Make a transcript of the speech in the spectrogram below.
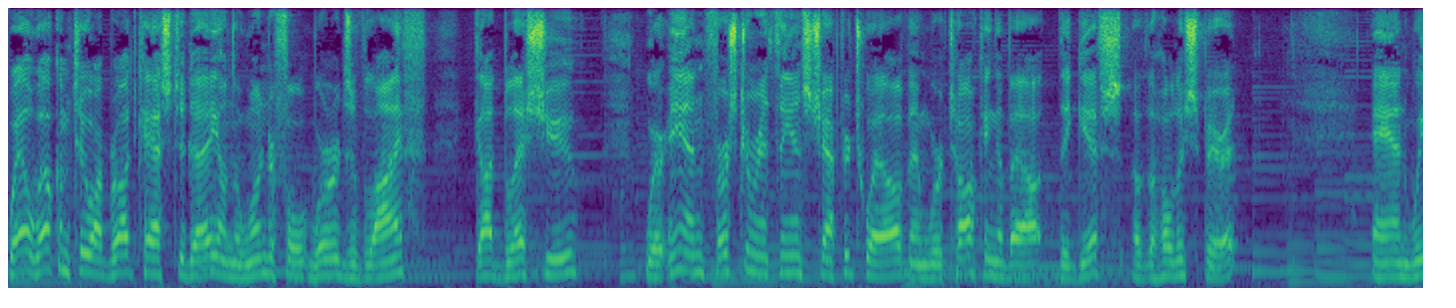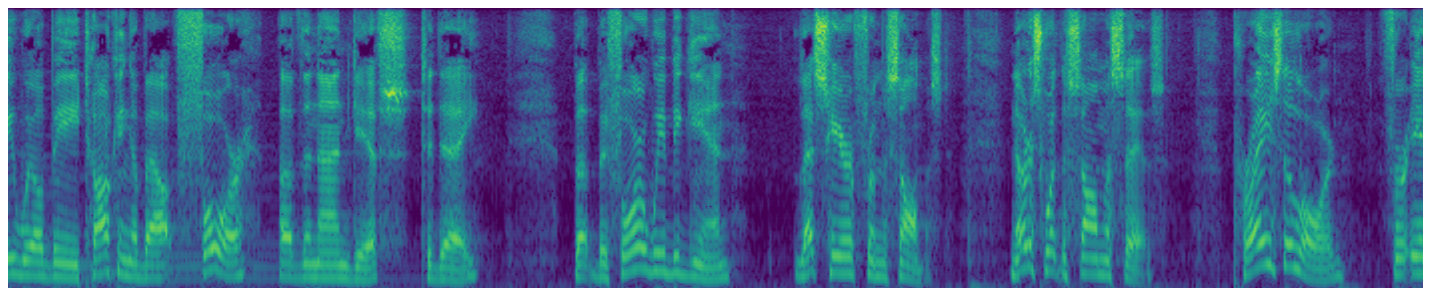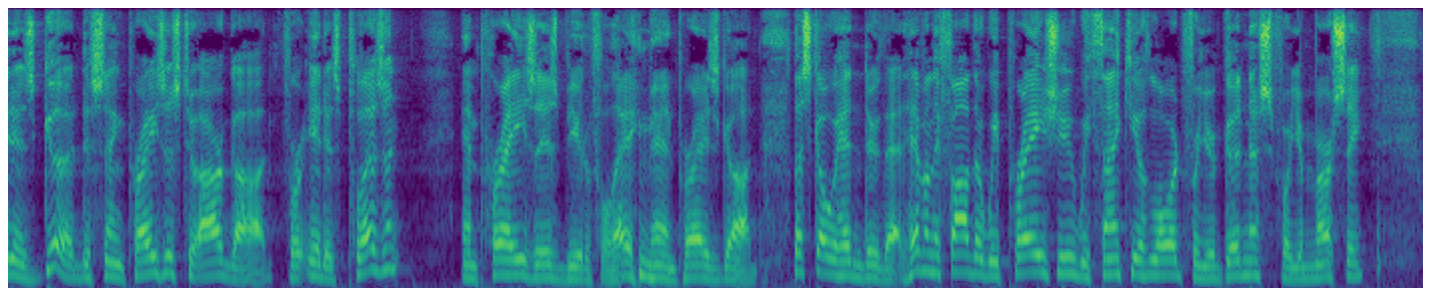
Well, welcome to our broadcast today on the wonderful words of life. God bless you. We're in 1 Corinthians chapter 12 and we're talking about the gifts of the Holy Spirit. And we will be talking about four of the nine gifts today. But before we begin, let's hear from the psalmist. Notice what the psalmist says. Praise the Lord for it is good to sing praises to our God, for it is pleasant and praise is beautiful. Amen. Praise God. Let's go ahead and do that. Heavenly Father, we praise you. We thank you, Lord, for your goodness, for your mercy.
